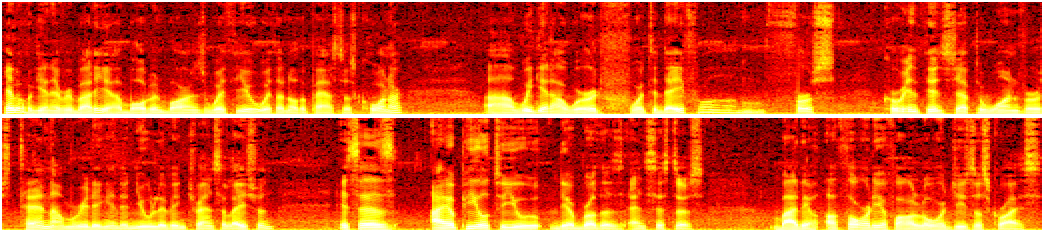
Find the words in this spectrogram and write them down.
Hello again, everybody. Uh, Baldwin Barnes with you with another Pastor's Corner. Uh, we get our word for today from First Corinthians chapter 1, verse 10. I'm reading in the New Living Translation. It says, I appeal to you, dear brothers and sisters, by the authority of our Lord Jesus Christ,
